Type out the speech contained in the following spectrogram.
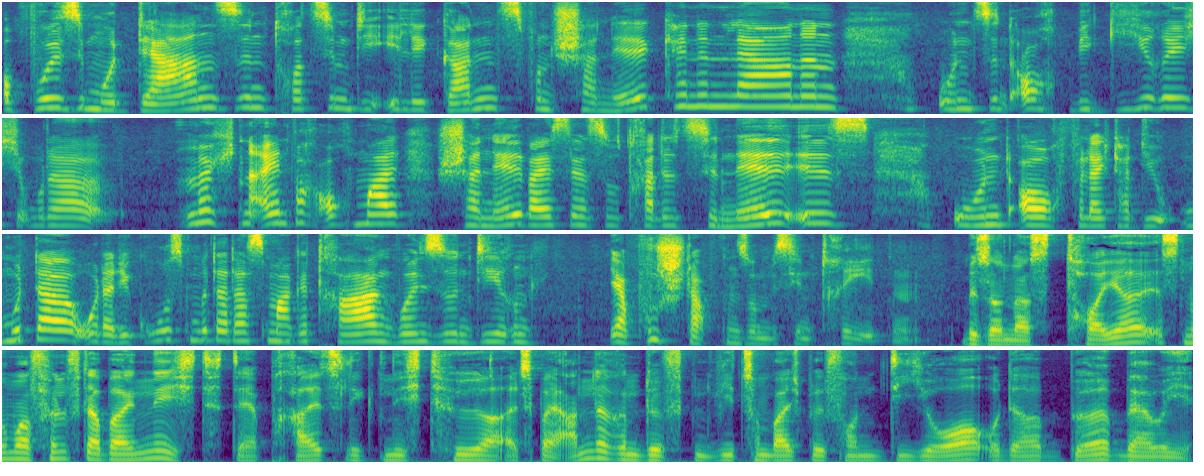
obwohl sie modern sind, trotzdem die Eleganz von Chanel kennenlernen und sind auch begierig oder möchten einfach auch mal Chanel, weil es ja so traditionell ist und auch vielleicht hat die Mutter oder die Großmutter das mal getragen, wollen sie so in deren ja, Fußstapfen so ein bisschen treten. Besonders teuer ist Nummer 5 dabei nicht. Der Preis liegt nicht höher als bei anderen Düften, wie zum Beispiel von Dior oder Burberry.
